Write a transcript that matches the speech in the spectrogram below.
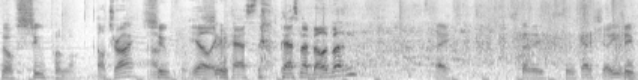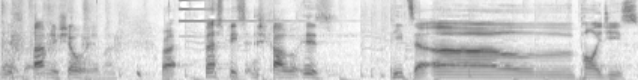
No, super long. I'll try. I'll- Super. yeah, like Super. past, past my belly button? Hey, steady. steady. Gotta show you my It's belly a family show here, man. right, best pizza in Chicago is? Pizza. Uh, Paulie Gee's.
